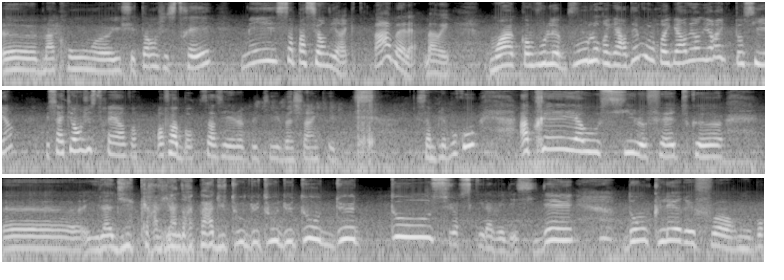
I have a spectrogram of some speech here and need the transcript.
euh, Macron, euh, il s'est enregistré, mais ça passait en direct. Ah, ben là, bah oui. Moi, quand vous le, regardez, vous le regardez en direct aussi. Hein et ça a été enregistré avant. Enfin bon, ça, c'est le petit machin qui... Ça me plaît beaucoup. Après, il y a aussi le fait que il a dit qu'il ne reviendrait pas du tout, du tout, du tout, du sur ce qu'il avait décidé. Donc, les réformes. Bon,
